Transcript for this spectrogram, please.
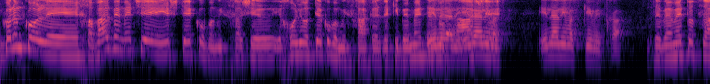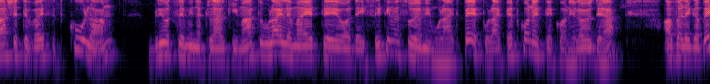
קודם כל, uh, חבל באמת שיש תיקו במשחק, שיכול להיות תיקו במשחק הזה, כי באמת זו תוצאה הנה ש... אני מס... הנה אני מסכים איתך. זה באמת תוצאה שתבאס את כולם, בלי יוצא מן הכלל כמעט, אולי למעט אוהדי סיטי מסוימים, אולי את פפ, אולי פפ קונה תיקו, אני לא יודע. אבל לגבי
